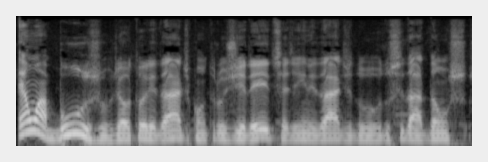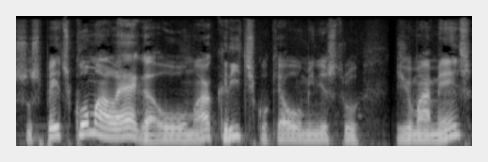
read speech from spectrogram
é um abuso de autoridade contra os direitos e a dignidade do, dos cidadãos suspeitos, como alega o maior crítico, que é o ministro Gilmar Mendes,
